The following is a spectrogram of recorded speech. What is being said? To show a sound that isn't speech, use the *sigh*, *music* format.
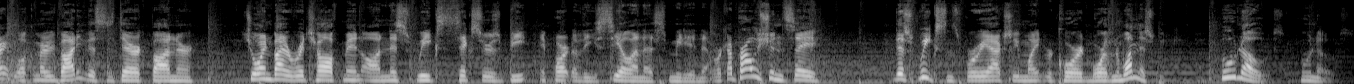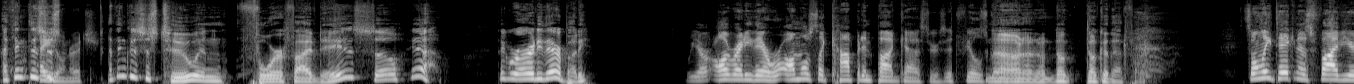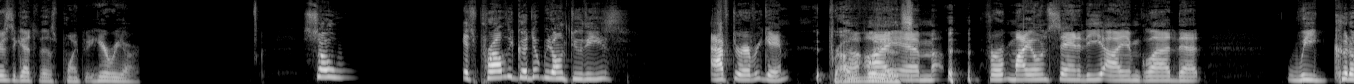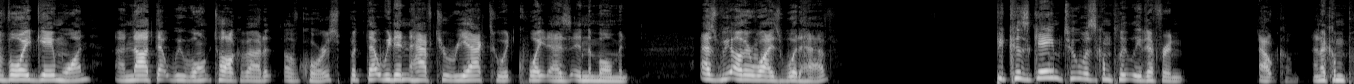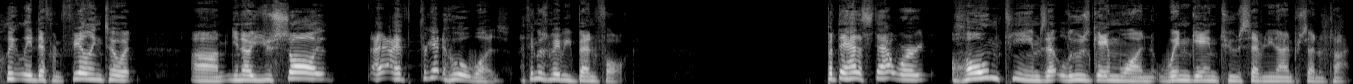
All right, welcome everybody. This is Derek Bodner, joined by Rich Hofmann on this week's Sixers Beat, a part of the CLNS Media Network. I probably shouldn't say this week since we actually might record more than one this week. Who knows? Who knows? I think this How you is doing, Rich? I think this is two in four or five days. So yeah, I think we're already there, buddy. We are already there. We're almost like competent podcasters. It feels good. No, no, no, don't don't go that far. *laughs* It's only taken us five years to get to this point, but here we are. So it's probably good that we don't do these after every game. It Uh, probably I is. am, *laughs* for my own sanity, I am glad that we could avoid game one. And not that we won't talk about it, of course, but that we didn't have to react to it quite as in the moment as we otherwise would have. Because game two was a completely different outcome and a completely different feeling to it. Um, you know, you saw, I, I forget who it was. I think it was maybe Ben Falk. But they had a stat where home teams that lose game one win game two 79% of the time.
